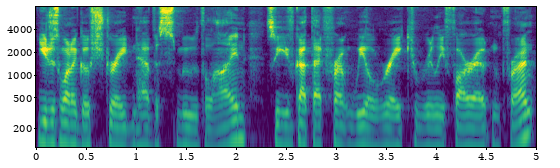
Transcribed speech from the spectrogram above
you just want to go straight and have a smooth line. So you've got that front wheel raked really far out in front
